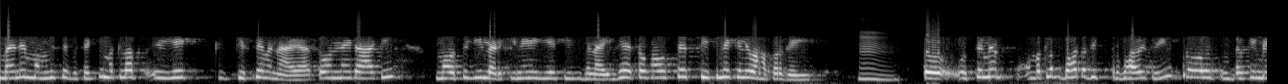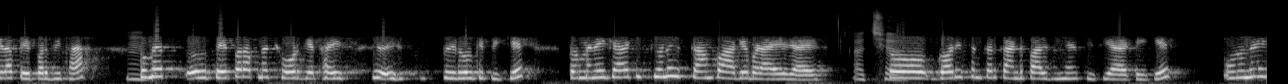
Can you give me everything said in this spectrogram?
मैंने मम्मी से पूछा कि मतलब ये किसने बनाया? तो उन्होंने कहा कि मौसी की लड़की ने ये चीज़ बनाई है तो मैं उससे सीखने के लिए वहाँ पर गई। हम्म। तो उससे मैं मतलब बहुत अधिक प्रभावित हुई तो बल्कि मेरा पेपर भी था। हम्म। तो मैं पेपर अपना छोड़ गया था इस पेरोल के पीछे। तो मैंने कहा कि क्यों ना इस काम को आगे बढ़ाया जाए। अच्छा। तो गौरी शंकर कांडपाल जी हैं सीसीआरटी के। उन्होंने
